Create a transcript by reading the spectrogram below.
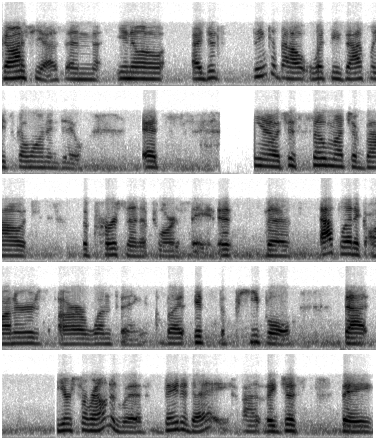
gosh, yes, and you know, I just think about what these athletes go on and do. It's you know, it's just so much about the person at Florida State. It, the athletic honors are one thing, but it's the people that you're surrounded with day to day. Uh, they just they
